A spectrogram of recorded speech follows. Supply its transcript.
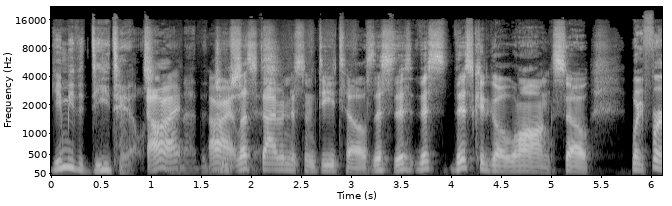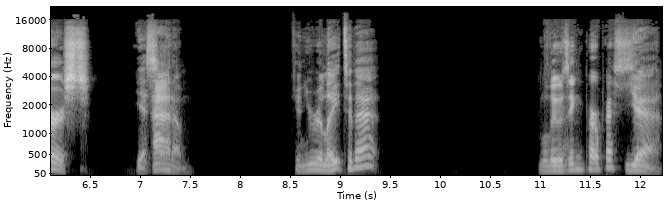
Give me the details. All right, that, all right. Let's dive into some details. This this this this could go long. So Wait, first, yes, sir. Adam, can you relate to that? Losing purpose? Yeah.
